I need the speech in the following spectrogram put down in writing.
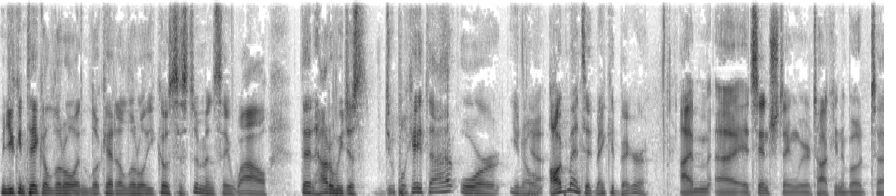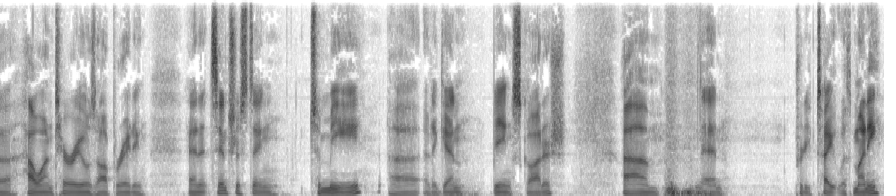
when you can take a little and look at a little ecosystem and say, wow, then how do we just duplicate that or you know augment it, make it bigger? I'm. Uh, it's interesting. We were talking about uh, how Ontario is operating, and it's interesting to me. Uh, and again, being Scottish, um, and pretty tight with money,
